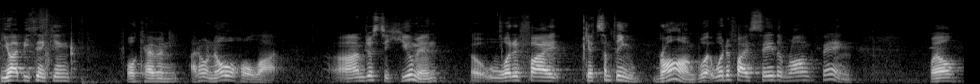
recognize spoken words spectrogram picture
You might be thinking, well, Kevin, I don't know a whole lot. I'm just a human. Uh, what if I get something wrong? What, what if I say the wrong thing? Well,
